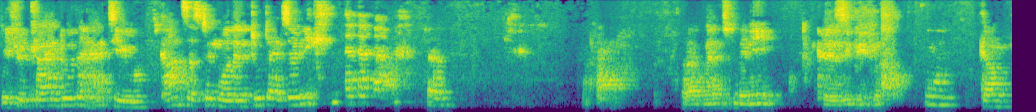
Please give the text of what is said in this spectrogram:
If you try and do that, you can't sustain more than two times a week. so, I've met many crazy people mm, come.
